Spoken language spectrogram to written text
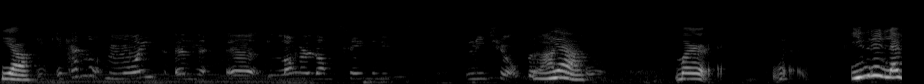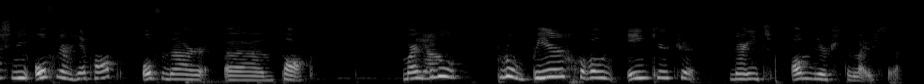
Ja, Ik, ik heb nog nooit een eh, langer dan twee minuten liedje op de radio Ja. maar iedereen luistert nu of naar hip-hop of naar ehm, pop. Maar ik bedoel, probeer gewoon één keertje naar iets anders te luisteren.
